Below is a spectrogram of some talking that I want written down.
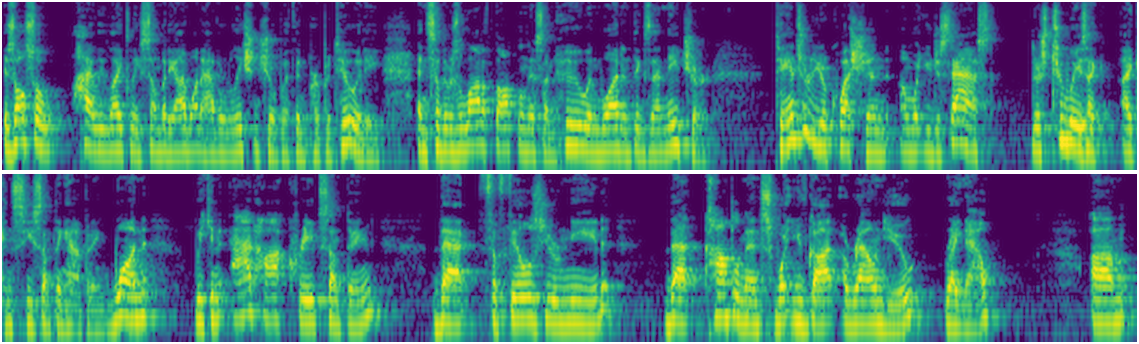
is also highly likely somebody I want to have a relationship with in perpetuity. And so there was a lot of thoughtfulness on who and what and things of that nature. To answer your question on what you just asked, there's two ways I, I can see something happening. One, we can ad hoc create something that fulfills your need, that complements what you've got around you right now. Um,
